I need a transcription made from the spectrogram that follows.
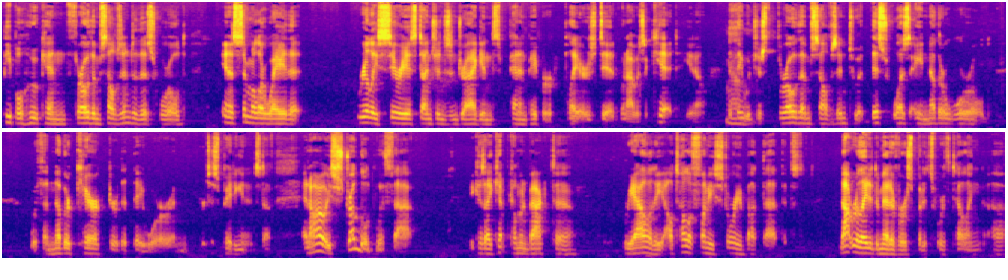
people who can throw themselves into this world in a similar way that really serious dungeons and dragons pen and paper players did when i was a kid you know that they would just throw themselves into it. This was another world with another character that they were and participating in it and stuff. And I always struggled with that because I kept coming back to reality. I'll tell a funny story about that that's not related to metaverse, but it's worth telling. Uh,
